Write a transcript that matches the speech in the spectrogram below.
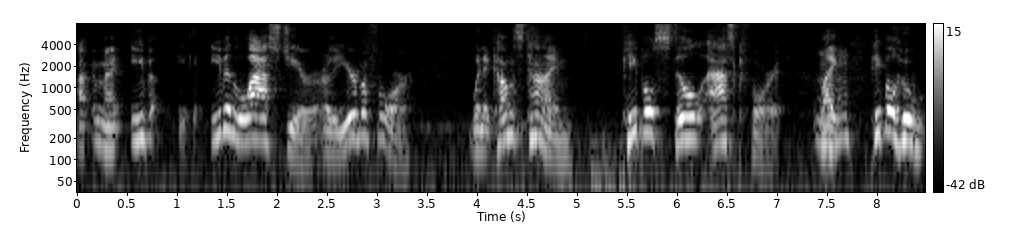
I mean, even even last year or the year before, when it comes time, people still ask for it. Mm-hmm. Like people who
